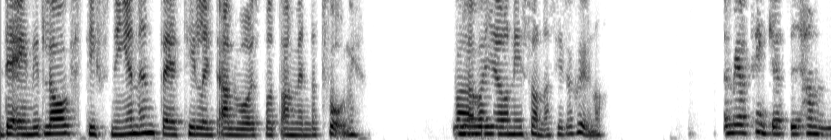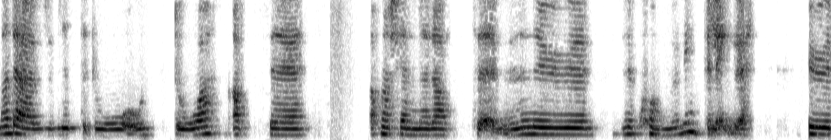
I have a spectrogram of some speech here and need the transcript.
det enligt lagstiftningen inte är tillräckligt allvarligt för att använda tvång? Vad, ja. vad gör ni i sådana situationer? jag tänker att vi hamnar där lite då och då. Att, eh, att man känner att eh, nu, nu kommer vi inte längre. Hur,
